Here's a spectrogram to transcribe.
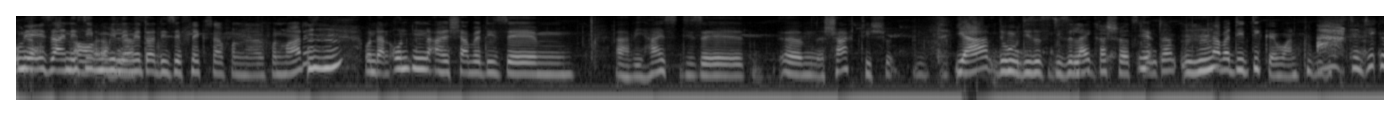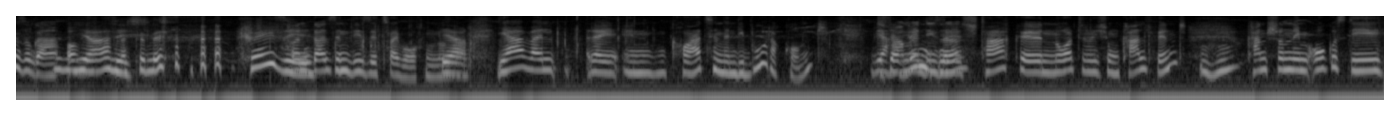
nee, ist eine Oh, 7 auch mm, diese Flexa von, äh, von Maris. Mhm. Und dann unten, äh, ich habe diese, ähm, ah, wie heißt diese ähm, Shark-T-Shirt. Ja, du, dieses, diese Lycra-Shirts drunter. Mhm. Aber die dicke one. Ach, den dicken sogar. Oh, ja, witzig. natürlich. Crazy. Und das sind diese zwei Wochen. Ja. ja, weil äh, in Kroatien, wenn die Bura kommt, wir Dieser haben Wind, diese ne? starke nördliche und Kaltwind, Mhm. kann schon im August die,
